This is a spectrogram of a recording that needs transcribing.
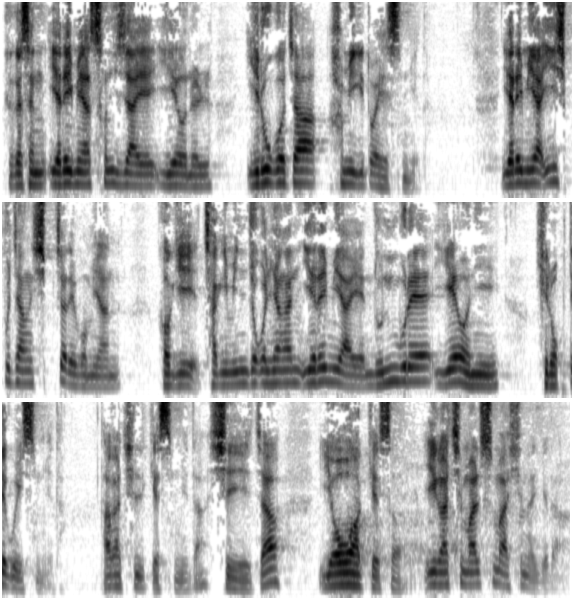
그것은 예레미야 선지자의 예언을 이루고자 함이기도 했습니다. 예레미야 29장 10절에 보면 거기 자기 민족을 향한 예레미야의 눈물의 예언이 기록되고 있습니다. 다 같이 읽겠습니다. 시작. 여호와께서 이같이 말씀하시느니라.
